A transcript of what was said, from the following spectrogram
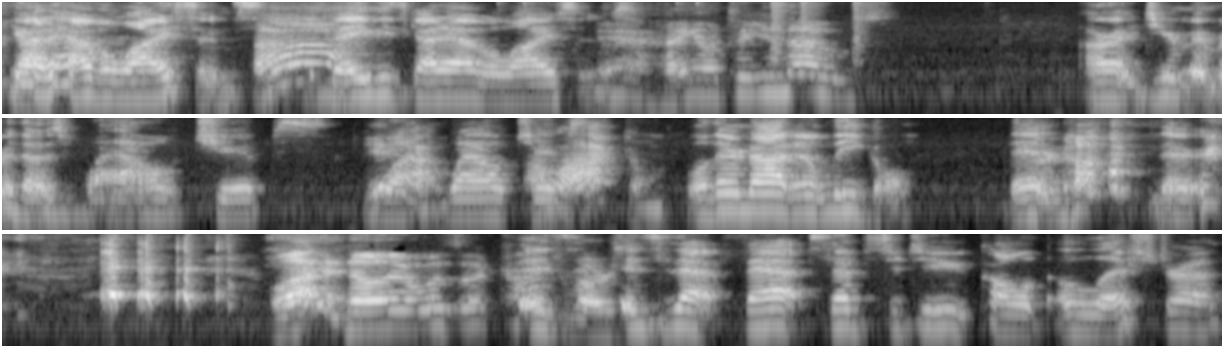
you gotta have a license. Ah. The baby's gotta have a license. Yeah, hang on to your nose. All right. Do you remember those wow chips? Yeah, Wow, wow I chips. liked them. Well, they're not illegal. They're They're, not. they're Well, I didn't know there was a it's, controversy. it's that fat substitute called Olestra.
